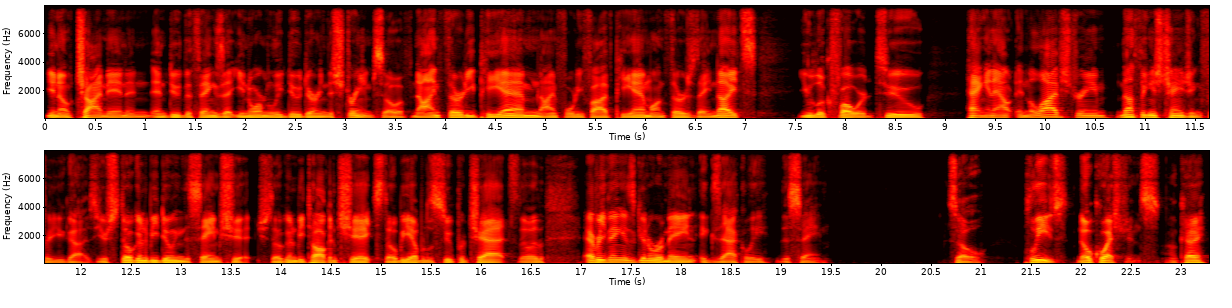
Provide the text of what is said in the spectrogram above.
you know chime in and, and do the things that you normally do during the stream. So if 9.30 p.m 9.45 p.m on thursday nights you look forward to hanging out in the live stream nothing is changing for you guys. You're still going to be doing the same shit. You're still going to be talking shit still be able to super chat still everything is going to remain exactly the same. So Please, no questions, okay?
